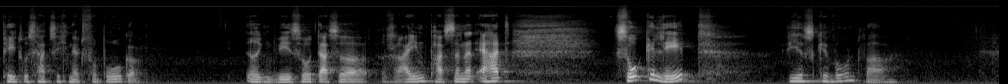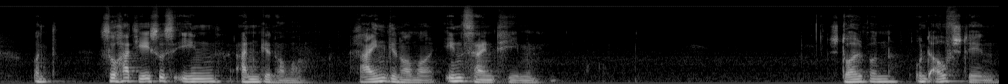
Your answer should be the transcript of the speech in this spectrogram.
Petrus hat sich nicht verbogen. Irgendwie so, dass er reinpasst, sondern er hat so gelebt, wie es gewohnt war. Und so hat Jesus ihn angenommen, reingenommen in sein Team. Stolpern und aufstehen.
